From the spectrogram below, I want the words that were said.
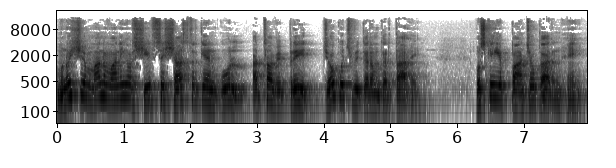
मनुष्य मन वाणी और शीर से शास्त्र के अनुकूल अथवा विपरीत जो कुछ भी कर्म करता है, उसके ये पाँचों कारण हैं।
